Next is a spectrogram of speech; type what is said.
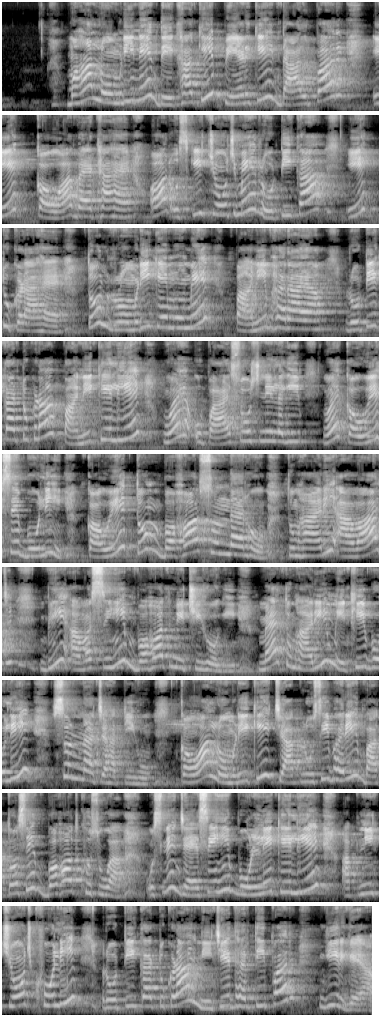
वहाँ लोमड़ी ने देखा कि पेड़ की डाल पर एक कौवा बैठा है और उसकी चोंच में रोटी का एक टुकड़ा है। तो लोमड़ी के मुँह में पानी भर आया। रोटी का टुकड़ा पाने के लिए वह उपाय सोचने लगी। वह कौवे से बोली, कौवे, तुम बहुत सुंदर हो। तुम्हारी आवाज़ भी अवश्य ही बहुत मीठी होगी। मैं तुम्हारी मीठी बोली सुनना चाहती हूँ। कौवा लोमड़ी की चापलूसी भरी बातों से बहुत खुश हुआ। उसने जैसे ही बोलने के लिए अपनी चोंच खोली, रोटी का टुकड़ा नीचे धरती पर गिर गया।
